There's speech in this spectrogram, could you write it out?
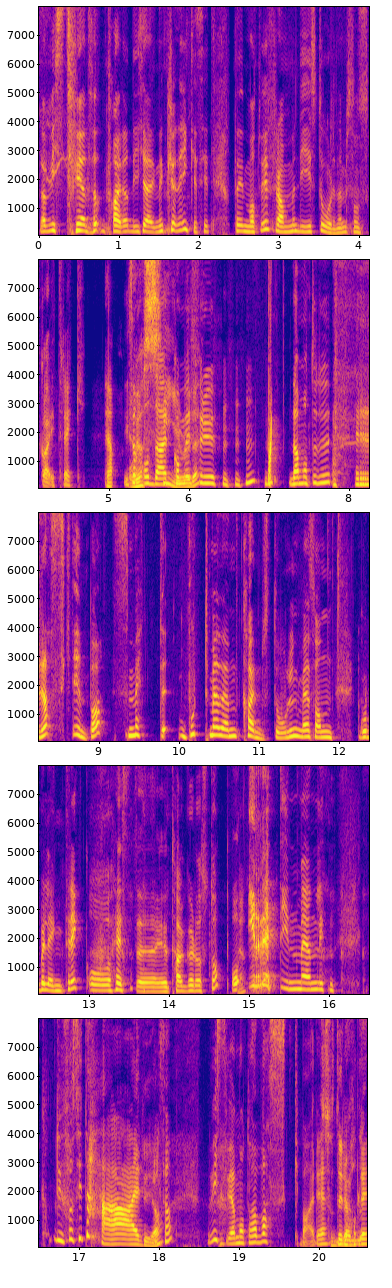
Da visste vi at et par av de kjerringene kunne ikke sitte. Da måtte vi fram med de stolene med sånn skytrekk. Ja. Å, og der kommer fru Da måtte du raskt innpå, smette bort med den karmstolen med sånn gobelengtrekk og hestetagl og stopp, og rett inn med en liten Kan du få sitte her? Ja. Ikke sant? Visste vi at vi måtte ha vaskbare Så dere hadde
